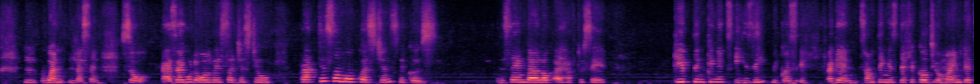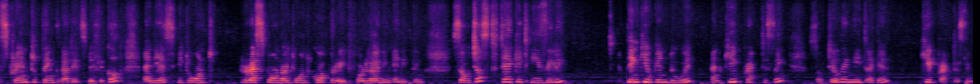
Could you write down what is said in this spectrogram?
one lesson. So as I would always suggest you practice some more questions because the same dialogue I have to say, keep thinking it's easy because if again something is difficult, your mind gets trained to think that it's difficult and yes, it won't respond or it won't cooperate for learning anything. So just take it easily, think you can do it and keep practicing. So till we meet again, keep practicing.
